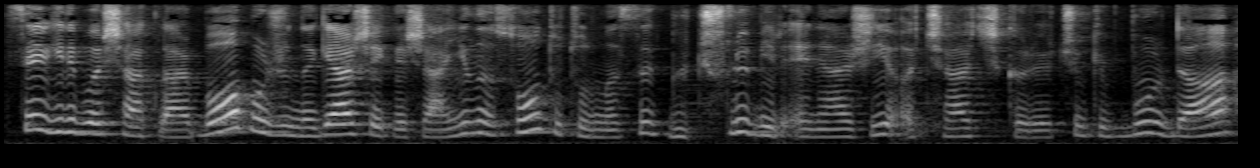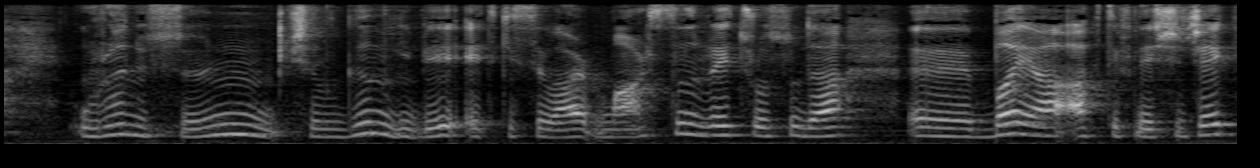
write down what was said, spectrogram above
Sevgili Başaklar, Boğa burcunda gerçekleşen yılın son tutulması güçlü bir enerjiyi açığa çıkarıyor. Çünkü burada Uranüs'ün çılgın gibi etkisi var. Mars'ın retrosu da e, bayağı aktifleşecek.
